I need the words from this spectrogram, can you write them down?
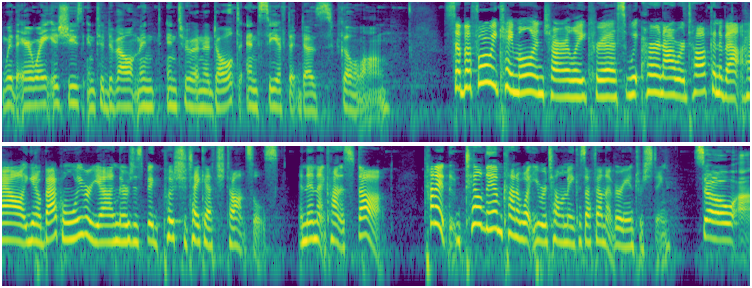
with airway issues into development into an adult and see if that does go along. So before we came on, Charlie, Chris, we, her and I were talking about how you know back when we were young, there was this big push to take out your tonsils, and then that kind of stopped. Kind of tell them kind of what you were telling me because I found that very interesting. So uh,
